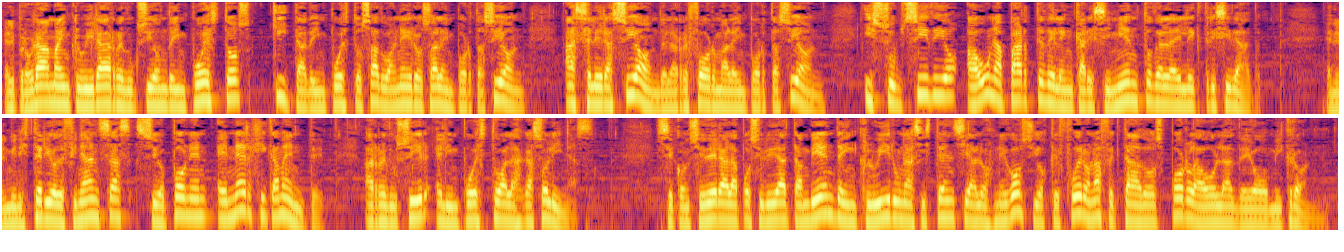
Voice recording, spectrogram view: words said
El programa incluirá reducción de impuestos, quita de impuestos aduaneros a la importación, aceleración de la reforma a la importación y subsidio a una parte del encarecimiento de la electricidad. En el Ministerio de Finanzas se oponen enérgicamente a reducir el impuesto a las gasolinas. Se considera la posibilidad también de incluir una asistencia a los negocios que fueron afectados por la ola de Omicron.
